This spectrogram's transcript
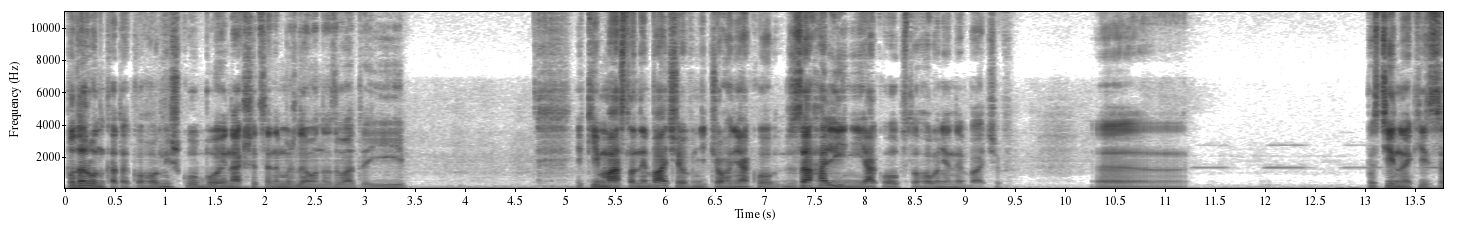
подарунка такого мішку, бо інакше це неможливо назвати. І який масла не бачив, нічого ніякого, взагалі ніякого обслуговування не бачив. Постійно якісь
